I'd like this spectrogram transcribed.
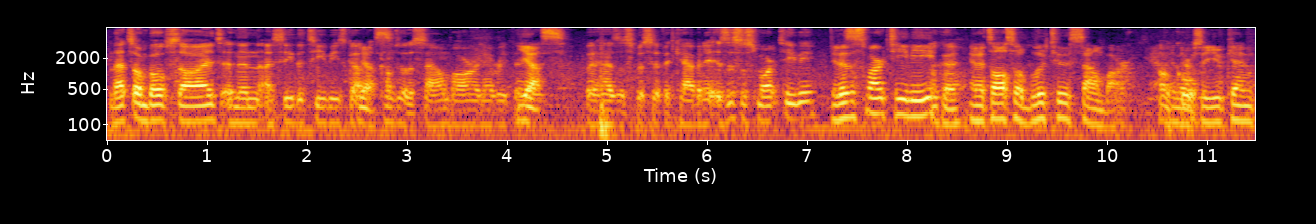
And that's on both sides, and then I see the TV's got Yes. comes with a sound bar and everything. Yes, But it has a specific cabinet. Is this a smart TV? it is a smart TV, Okay. and it's also a Bluetooth soundbar Oh, cool. there, so you can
